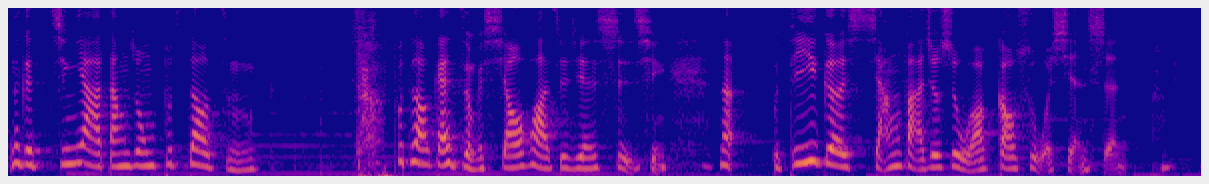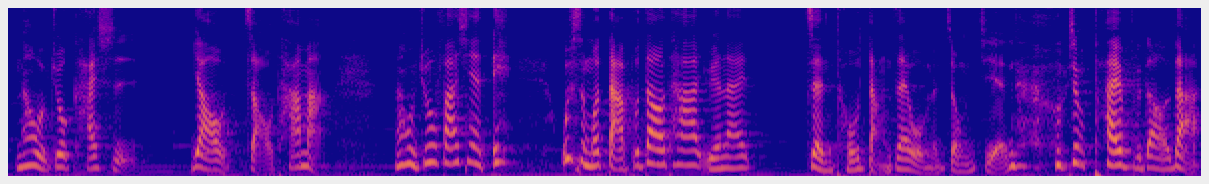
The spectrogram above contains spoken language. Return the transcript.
那个惊讶当中，不知道怎么。不知道该怎么消化这件事情。那我第一个想法就是我要告诉我先生，然后我就开始要找他嘛。然后我就发现，哎，为什么打不到他？原来枕头挡在我们中间，我就拍不到他。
